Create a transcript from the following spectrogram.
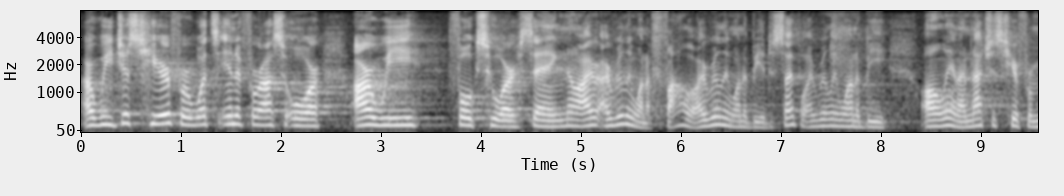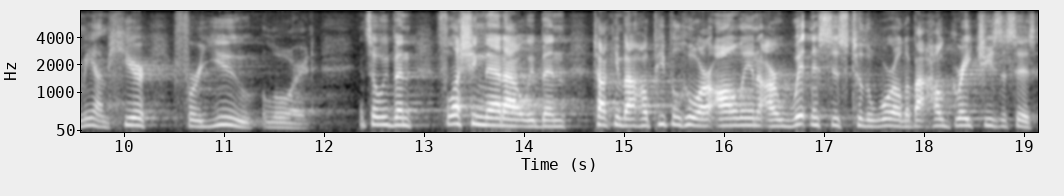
Are we just here for what's in it for us? Or are we folks who are saying, No, I, I really want to follow. I really want to be a disciple. I really want to be all in. I'm not just here for me, I'm here for you, Lord. And so we've been fleshing that out. We've been talking about how people who are all in are witnesses to the world about how great Jesus is.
